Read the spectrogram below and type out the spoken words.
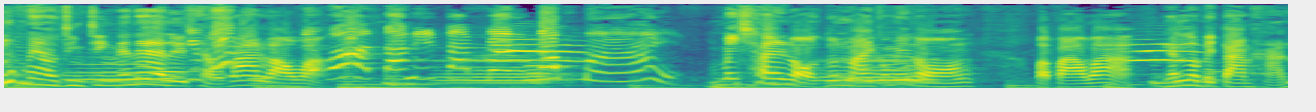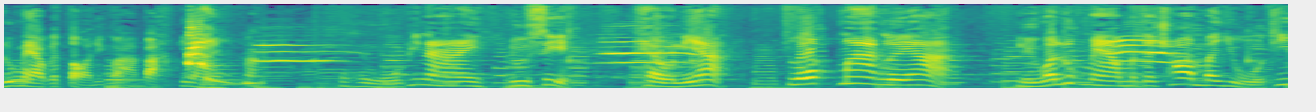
ลูกแมวจริง ๆ แน่ๆเลยแถวบ้านเราอะ ว่าตอนนี้จะเป็นต้นไม้ไม่ใช่หรอกต้นไม้ก็ไม่ร้องป้าปาว่า งั้นเราไปตามหาลูกแมวกันต่อดีกว่าปะพี่นายปะโอ้โหพี่นายดูสิ แถวเนี้ยรกมากเลยอะหรือว่าลูกแมวมันจะชอบมาอยู่ที่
